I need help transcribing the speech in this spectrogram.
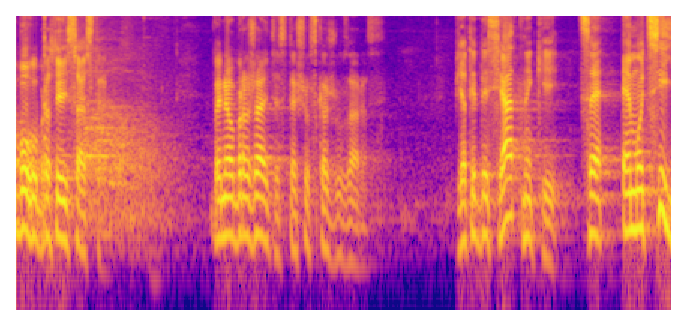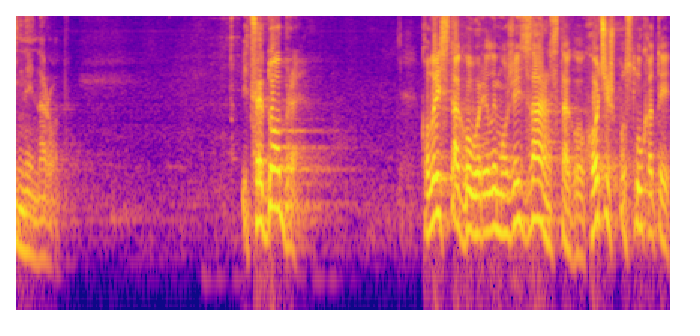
Богу, брати і сестри. Ви не ображайтесь те, що скажу зараз. П'ятидесятники це емоційний народ. І це добре. Колись так говорили, може, і зараз так. Хочеш послухати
